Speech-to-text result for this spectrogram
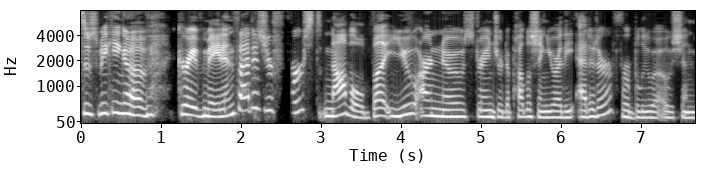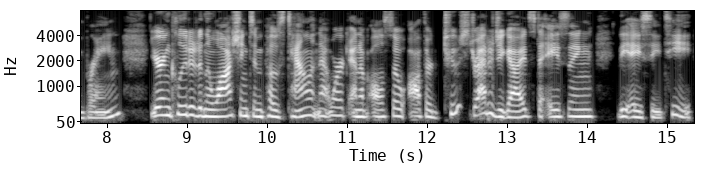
So, speaking of Grave Maidens, that is your first novel, but you are no stranger to publishing. You are the editor for Blue Ocean Brain. You're included in the Washington Post Talent Network and have also authored two strategy guides to acing the ACT.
